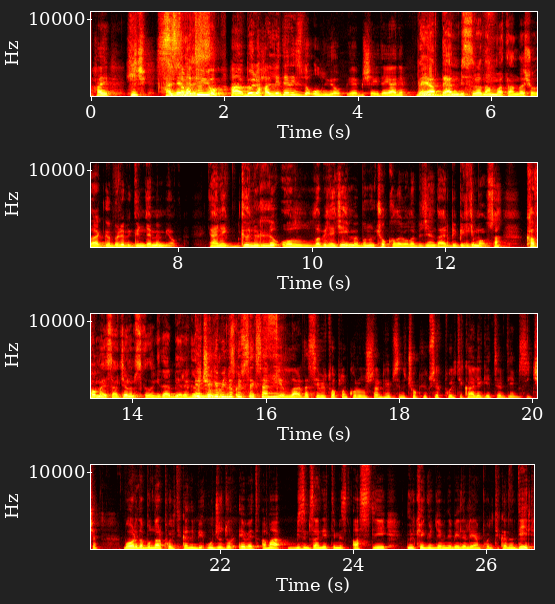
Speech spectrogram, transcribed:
hani hiç sistematiği yok. Ha böyle hallederiz de oluyor bir şeyde yani. Veya hani, ben bir sıradan vatandaş olarak böyle bir gündemim yok. Yani gönüllü olabileceğim ve bunun çok kolay olabileceğine dair bir bilgim olsa kafama eser, canım sıkılır gider bir yere gönüllü e Çünkü olurum 1980'li yıllarda sivil toplum kuruluşlarının hepsini çok yüksek politik hale getirdiğimiz için bu arada bunlar politikanın bir ucudur evet ama bizim zannettiğimiz asli ülke gündemini belirleyen politikanın değil,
